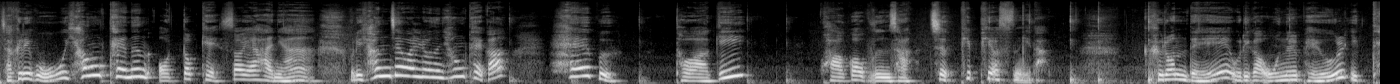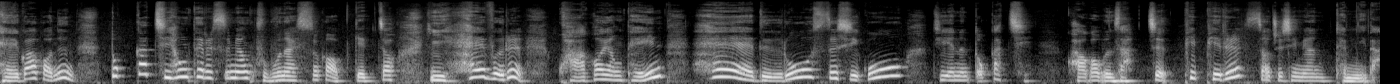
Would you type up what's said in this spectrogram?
자, 그리고 형태는 어떻게 써야 하냐? 우리 현재 완료는 형태가 have 더하기 과거 분사, 즉 pp였습니다. 그런데 우리가 오늘 배울 이 대과거는 똑같이 형태를 쓰면 구분할 수가 없겠죠. 이 have를 과거 형태인 had로 쓰시고 뒤에는 똑같이 과거 분사, 즉 pp를 써주시면 됩니다.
